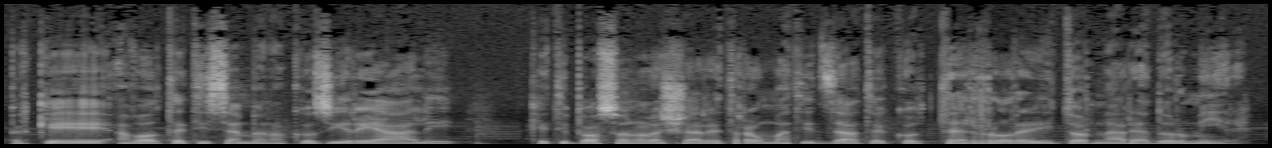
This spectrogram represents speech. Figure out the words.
perché a volte ti sembrano così reali che ti possono lasciare traumatizzato e col terrore di tornare a dormire.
